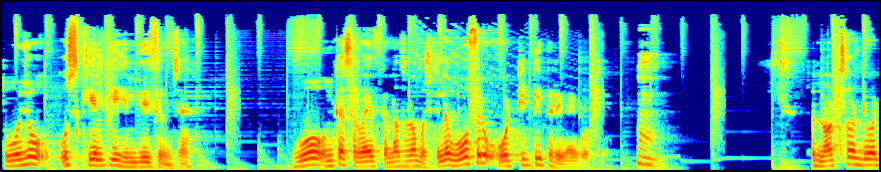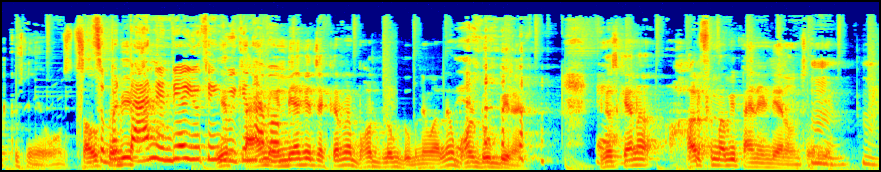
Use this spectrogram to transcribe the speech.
तो वो जो उस स्केल की हिंदी फ़िल्म हैं वो उनका सरवाइव करना थोड़ा मुश्किल है। वो फिर ओटीटी पे रिवाइव होती है। तो नॉट साउथ डिवाइड कुछ नहीं है वो। साउथ So, में भी India, you think we can have a India के चक्कर में बहुत लोग डूबने वाले हैं बहुत डूब भी रहे हैं। बिकॉज़ क्या ना हर फ़िल्म अभी पैन इंडिया अनाउंस हो रही है।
